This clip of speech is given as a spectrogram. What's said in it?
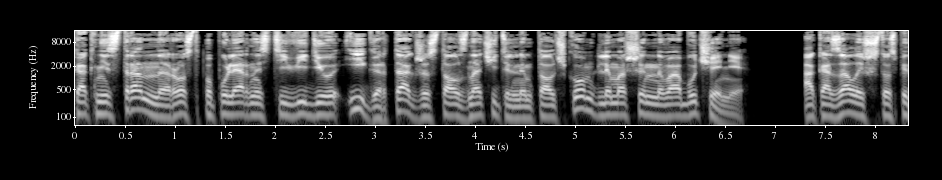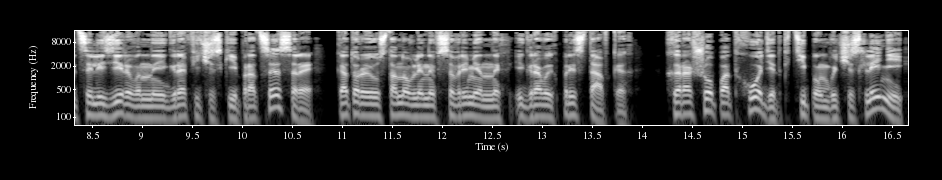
Как ни странно, рост популярности видеоигр также стал значительным толчком для машинного обучения. Оказалось, что специализированные графические процессоры, которые установлены в современных игровых приставках, хорошо подходят к типам вычислений,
